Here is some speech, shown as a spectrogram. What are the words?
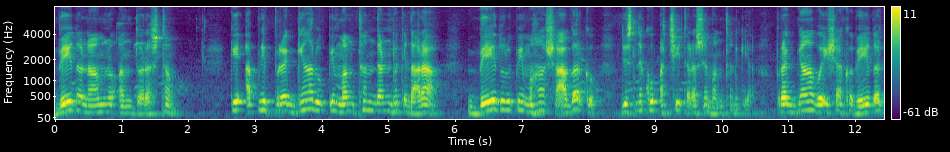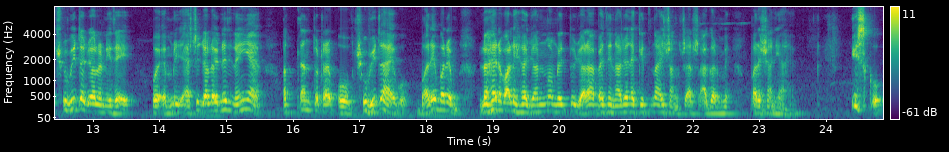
वेद नामनो अंतरस्थम। कि अपनी प्रज्ञा रूपी मंथन दंड के द्वारा, वेद रूपी महासागर को जिसने खूब अच्छी तरह से मंथन किया। प्रज्ञा, वैशाख, वेद, क्षुभित जल निधे। वो ऐसे जल निधि नहीं है, अत्यंत क्षुभित है वो। बड़े बड़े लहर वाले है, जन्म, मृत्यु, जरा बैठे ना जाने कितना ही संसार सागर में परेशानियाँ हैं। इसको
